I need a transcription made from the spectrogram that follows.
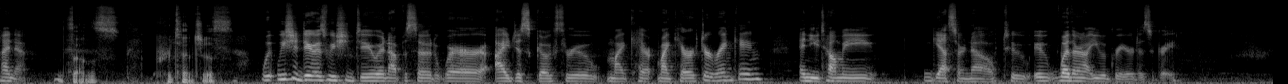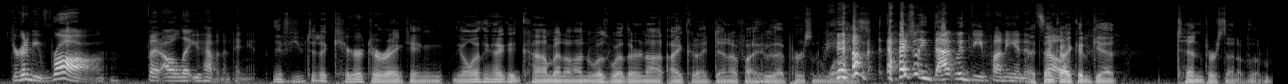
I know. It sounds pretentious. What we should do is we should do an episode where I just go through my char- my character ranking, and you tell me yes or no to whether or not you agree or disagree. You're gonna be wrong, but I'll let you have an opinion. If you did a character ranking, the only thing I could comment on was whether or not I could identify who that person was. Actually, that would be funny in I itself. I think I could get 10% of them.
